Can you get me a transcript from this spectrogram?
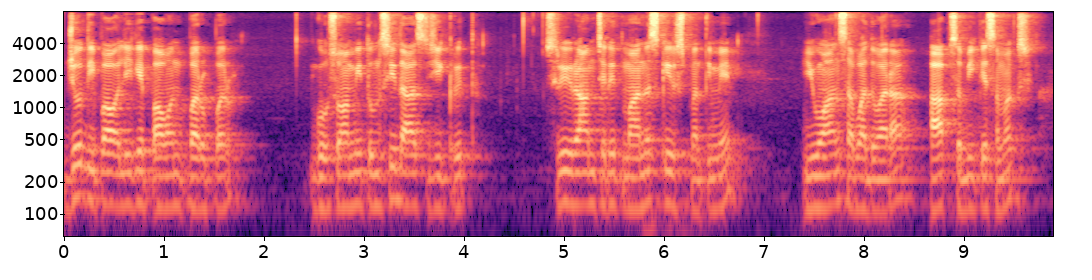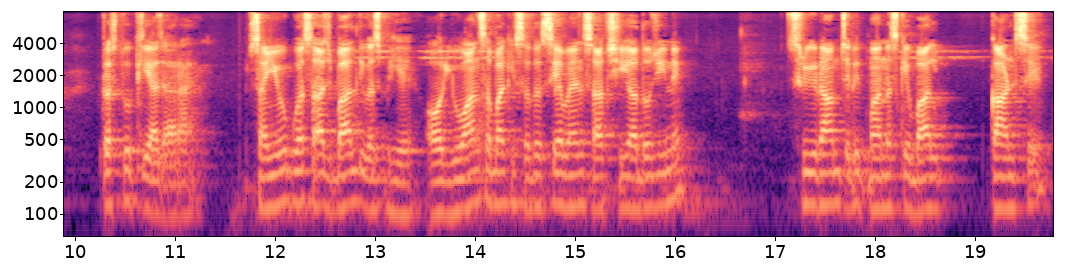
जो दीपावली के पावन पर्व पर गोस्वामी तुलसीदास जी कृत श्री रामचरित मानस की स्मृति में युवान सभा द्वारा आप सभी के समक्ष प्रस्तुत किया जा रहा है। संयोगवश आज बाल दिवस भी है और युवान सभा की सदस्य बहन साक्षी यादव जी ने श्री रामचरित मानस के बाल कांड से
